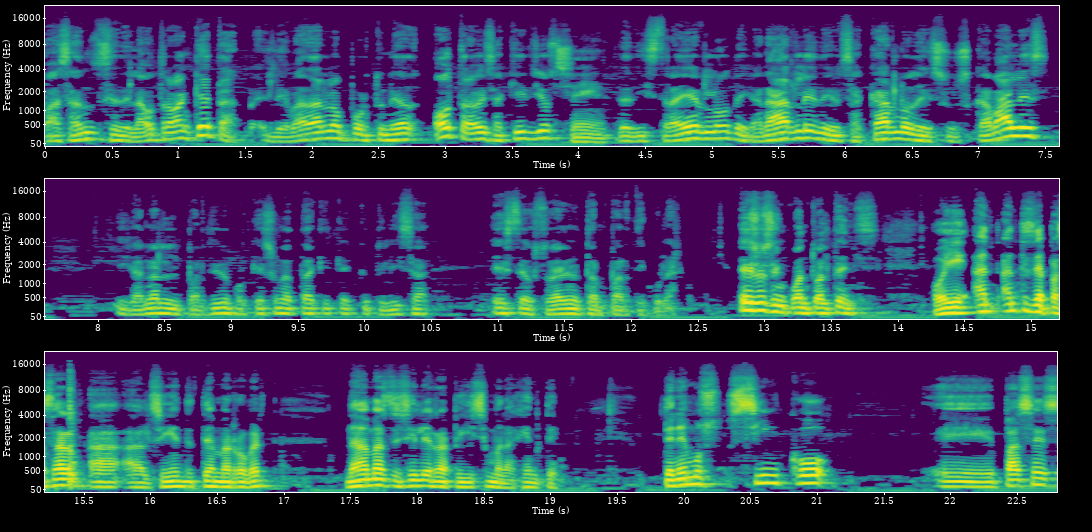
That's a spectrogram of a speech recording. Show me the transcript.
pasándose de la otra banqueta. Le va a dar la oportunidad otra vez a Kyrgios Sí. de distraerlo, de ganarle, de sacarlo de sus cabales y ganarle el partido porque es una táctica que utiliza este australiano tan particular. Eso es en cuanto al tenis. Oye, an- antes de pasar a- al siguiente tema, Robert, nada más decirle rapidísimo a la gente. Tenemos cinco eh, pases,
